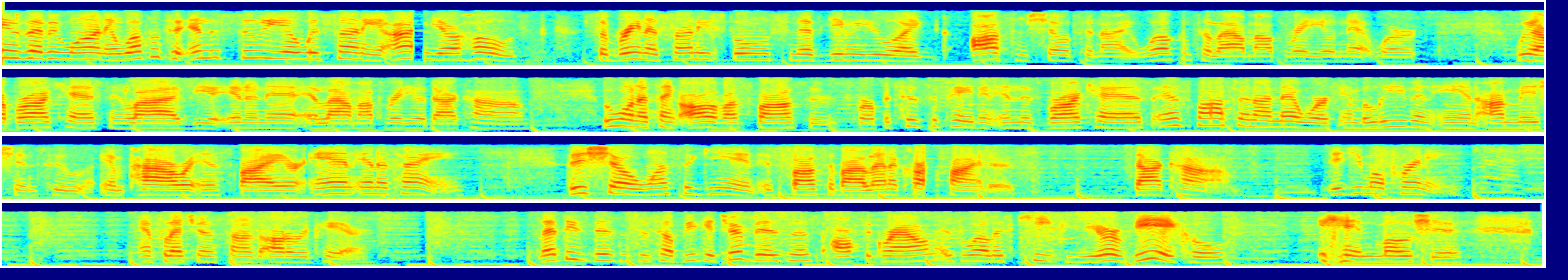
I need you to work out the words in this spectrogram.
Greetings, everyone, and welcome to In the Studio with Sonny. I'm your host, Sabrina Sonny Spoon Smith, giving you an awesome show tonight. Welcome to LouddMouth Radio Network. We are broadcasting live via internet at louddmouthradio.com. We want to thank all of our sponsors for participating in this broadcast and sponsoring our network and believing in our mission to empower, inspire, and entertain. This show, once again, is sponsored by AtlantaCarFinders.com. Digimo Printing, and Fletcher & Sons Auto Repair. Let these businesses help you get your business off the ground as well as keep your vehicle in motion.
